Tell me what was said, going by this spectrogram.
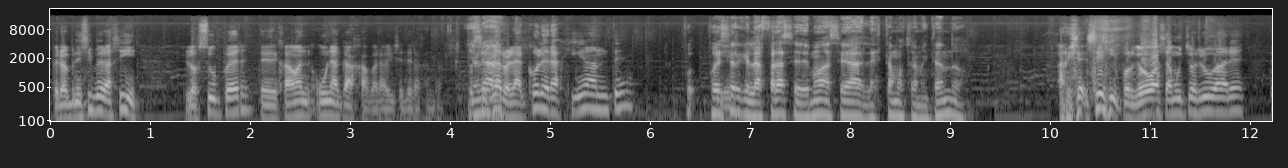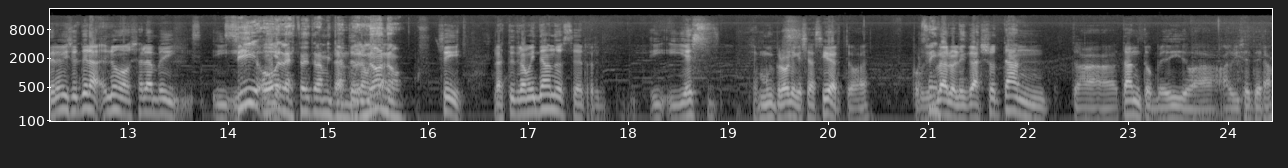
Pero al principio era así. Los super te dejaban una caja para billetera Fe. Entonces, claro, la cola era gigante. Pu- ¿Puede ser que la frase de moda sea la estamos tramitando? A bille- Sí, porque vos vas a muchos lugares. ¿Tenés billetera? No, ya la pedí. Y- y- Sí, o la estoy tramitando. la estoy No, tramitando. Sí, la estoy tramitando y, y es, es muy probable que sea cierto. ¿eh? Porque Sí. claro, le cayó tanta, tanto pedido a, a billetera.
